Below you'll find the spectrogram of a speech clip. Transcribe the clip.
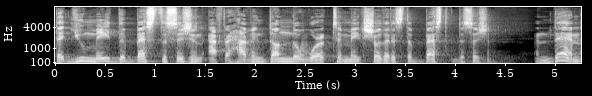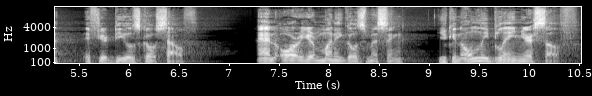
that you made the best decision after having done the work to make sure that it's the best decision. And then, if your deals go south and or your money goes missing, you can only blame yourself.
